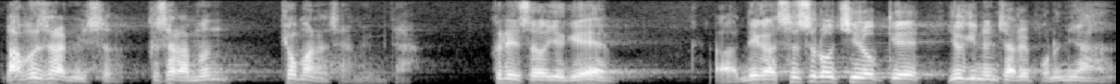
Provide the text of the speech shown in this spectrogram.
나쁜 사람이 있어. 그 사람은 교만한 사람입니다. 그래서 여기에 아, 내가 스스로 지혜롭게 여기는 자를 보느냐.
